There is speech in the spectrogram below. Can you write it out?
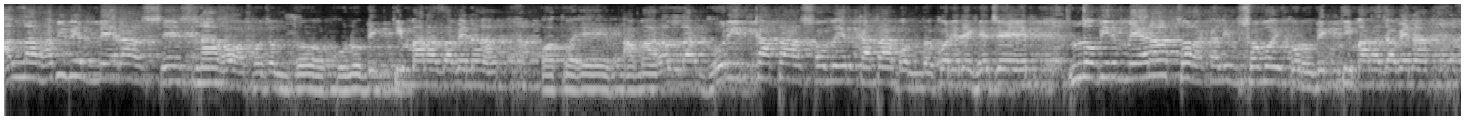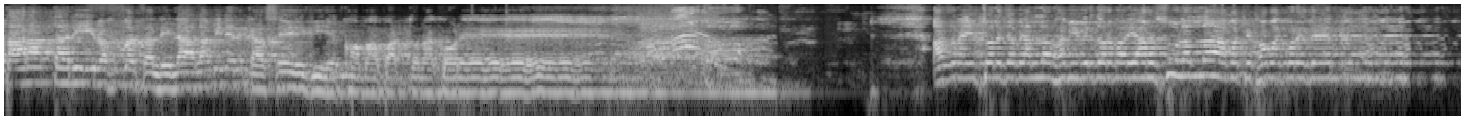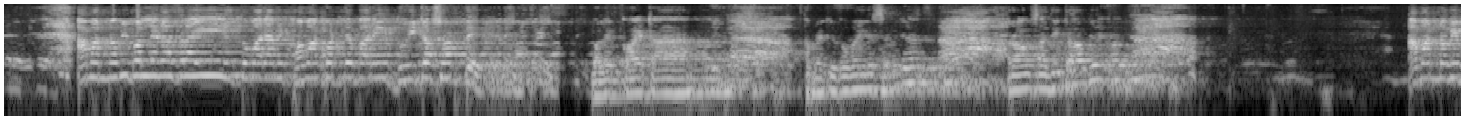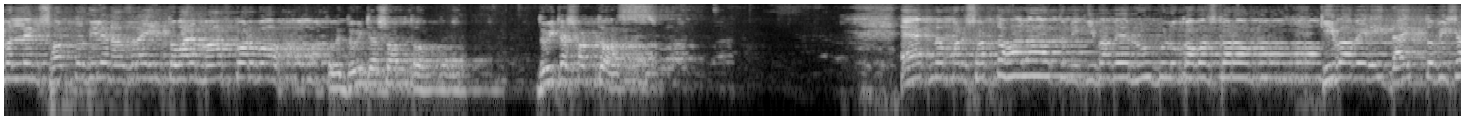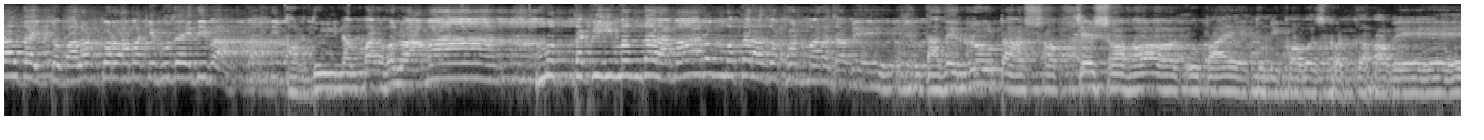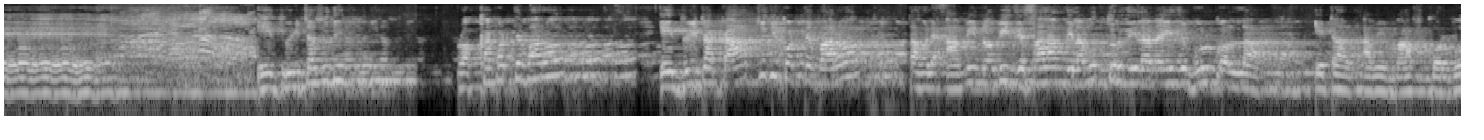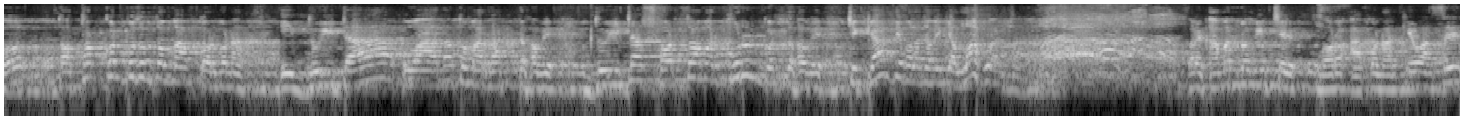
আল্লাহর হাবিবের মেরাজ শেষ না হওয়া পর্যন্ত কোনো ব্যক্তি মারা যাবে না। অতএব আমার আল্লাহ ঘড়ির কাটা, সময়ের কাটা বন্ধ করে রেখেছেন। নবীর মেরাজ চলাকালীন সময় কোনো ব্যক্তি মারা যাবে না। তাড়াতাড়ি রহমাত আলীল আলমিনের কাছে গিয়ে ক্ষমা প্রার্থনা করে আজরাইল চলে যাবে আল্লাহর হাবিবের দরবারে, আর রাসূল আল্লাহ আমাকে ক্ষমা করে দেন। আমার নবী বললেন, আজরাইল, তোমার আমি ক্ষমা করতে পারি দুইটা শর্তে। বলেন, কয়টা? আমরা কি ঘুমাই গেছেন? রং দিতে হবে? আমার নবী বললেন, শর্ত দিলেন, আজরাইল, তোমার মাফ করব। তবে দুইটা শর্ত। দুইটা শর্ত আছে। এক নম্বর শর্ত হলো, তুমি কীভাবে রূপগুলো কবজ করো? কীভাবে এই দায়িত্ব, বিশাল দায়িত্ব পালন করো, আমাকে বুঝাই দিবা? আর দুই নাম্বার হলো আমার, মুত্তাকি ইমানদার আমার উম্মতারা যখন মারা যাবে, তাদের রুটা সবচেয়ে সহজ উপায়ে তুমি কবজ করতে হবে। এই দুইটা যদি রক্ষা করতে পারো এই দুইটা কাজ যদি করতে পারো, তাহলে আমি নবী যে সালাম দিলাম, উত্তর দিলাম, এই যে ভুল করলাম, এটার আমি মাফ করব। ততক্ষণ পর্যন্ত মাফ করব না। এই দুইটা ওয়াদা তোমার রাখতে হবে। দুইটা শর্ত আমার পূরণ করতে হবে। চিৎকার দিয়ে বলা যাবে কি? আল্লাহ আমার নবীর চেয়ে বড় আপন আর কেউ আছে?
